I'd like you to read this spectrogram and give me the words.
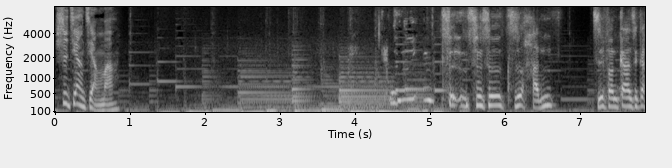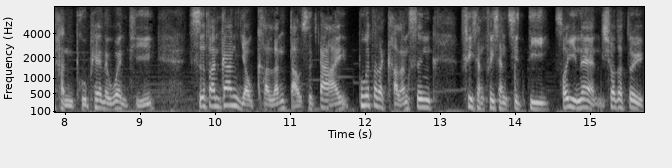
是这样讲吗？其其实脂含脂肪肝是个很普遍的问题，脂肪肝有可能导致肝癌，不过它的可能性非常非常之低。所以呢，你说的对，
